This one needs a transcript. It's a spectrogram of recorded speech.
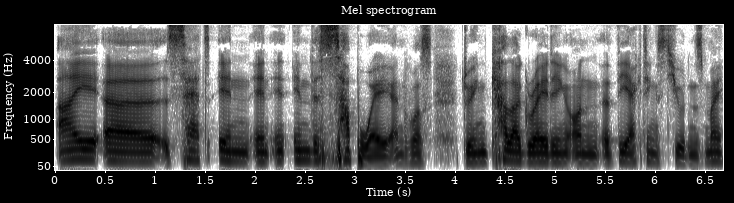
I uh, sat in, in in the subway and was doing color grading on the acting students. My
